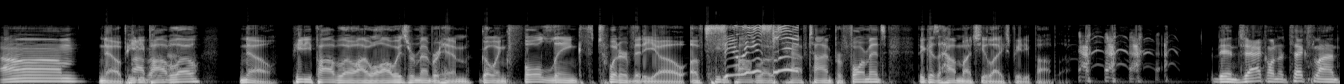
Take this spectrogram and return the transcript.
Um, No, Petey Probably Pablo. No, Petey Pablo. I will always remember him going full length Twitter video of Petey Pablo's halftime performance because of how much he likes Petey Pablo. Then Jack on the text line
